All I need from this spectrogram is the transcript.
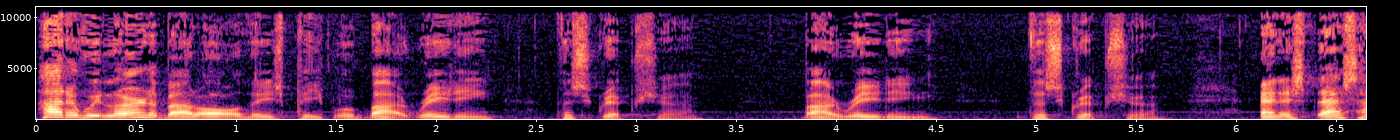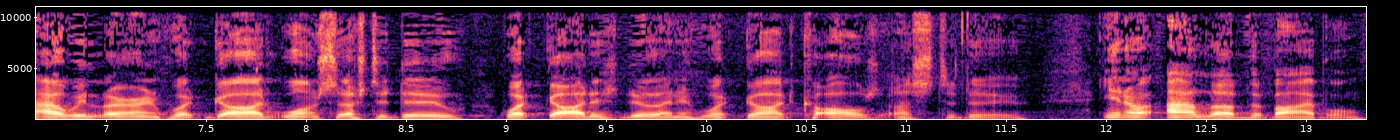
How do we learn about all these people? By reading the Scripture. By reading the Scripture. And that's how we learn what God wants us to do, what God is doing, and what God calls us to do. You know, I love the Bible.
